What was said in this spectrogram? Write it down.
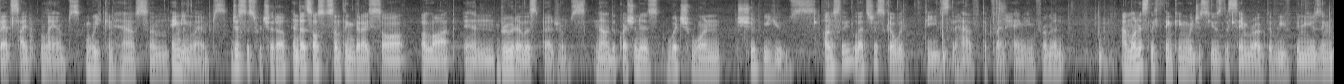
bedside lamps, we can have some hanging lamps just to switch it up. And that's also something that I saw a lot in brutalist bedrooms. Now the question is, which one should we use? Honestly, let's just go with these that have the plant hanging from it. I'm honestly thinking we just use the same rug that we've been using.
